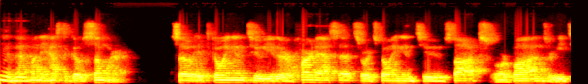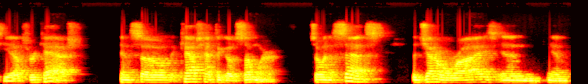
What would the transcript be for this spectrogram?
mm-hmm. and that mm-hmm. money has to go somewhere. So it's going into either hard assets or it's going into stocks or bonds or ETFs or cash. And so the cash had to go somewhere. So in a sense, the general rise in, in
